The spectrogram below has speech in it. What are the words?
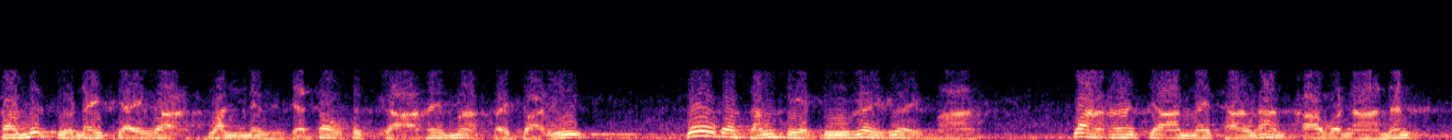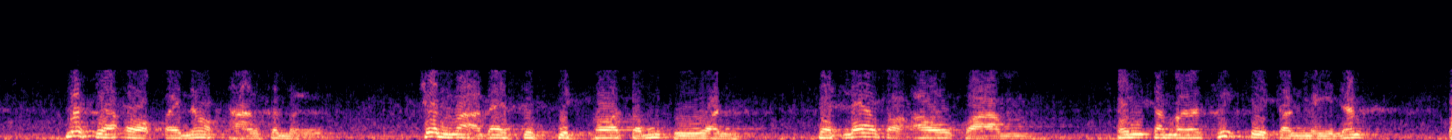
ตอนนึกอยู่ในใจว่าวันหนึ่งจะต้องศึกษาให้มากไปกว่านี้แล้วก็สังเกตดูเรื่อยๆมา ว่าอาจารย์ในทางด้านภาวนานั้น มักจะออกไปนอกทางเสมอ เช่นว่าได้ฝึกจิตพอสมควร เสร็จแล้วก็เอาความเป็นสมาธิที่ตนมีนั้น ไป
